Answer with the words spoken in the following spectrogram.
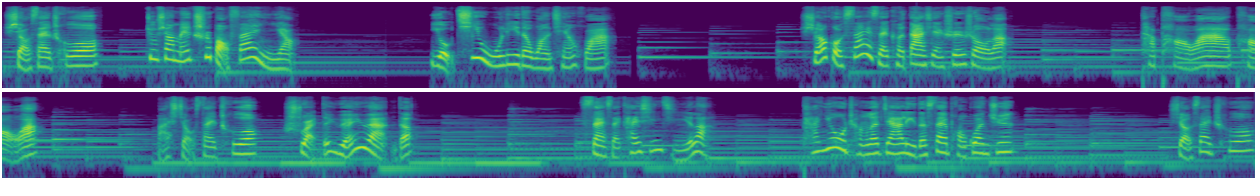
小赛车就像没吃饱饭一样，有气无力的往前滑。小狗赛赛可大显身手了，它跑啊跑啊，把小赛车甩得远远的。赛赛开心极了。他又成了家里的赛跑冠军，小赛车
